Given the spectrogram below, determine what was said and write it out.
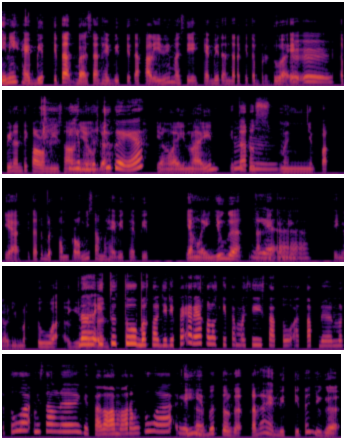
ini habit kita bahasan habit kita kali ini masih habit antara kita berdua ya. Mhm. Tapi nanti kalau Iya misalnya bener udah juga ya. yang lain-lain, kita harus Mhm. menyepak ya kita harus berkompromi sama habit-habit yang lain juga. Entah itu nih Iya. tinggal di mertua gitu Nah, kan. itu tuh bakal jadi PR ya kalau kita masih satu atap dengan mertua misalnya gitu atau sama orang tua Iya gitu. betul Kak, karena habit kita juga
